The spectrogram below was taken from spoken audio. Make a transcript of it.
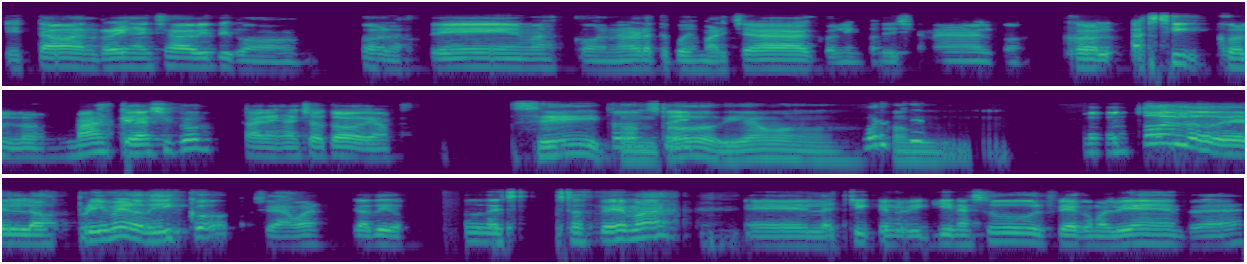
y estaban reenganchadas, ¿viste? Con, con los temas, con Ahora te puedes marchar, con la incondicional, con, con- así, con los más clásicos, estaban enganchados todos, digamos. Sí, con todo, digamos. ¿por qué? con- Con todo lo de los primeros discos, o sea, bueno, ya digo, todos esos temas, eh, la chica el bikini azul, fría como el viento, ¿eh?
